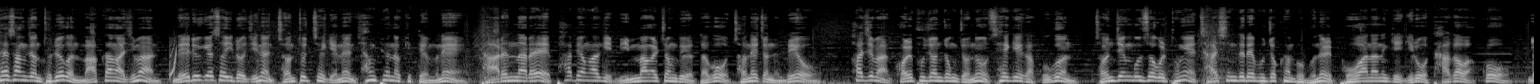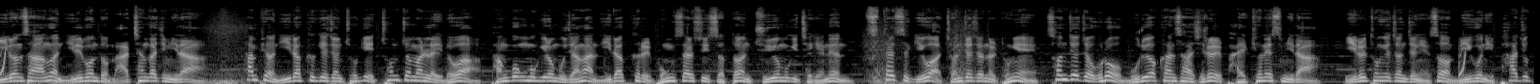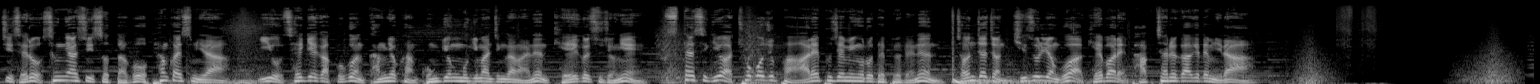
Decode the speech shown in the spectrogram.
해상 전투력은 막강하지만 내륙에서 이뤄지는 전투 체계는 형편없기 때문에 다른 나라에 파병하기 민망할 정도였다고 전해졌는데요. 하지만 걸프전 종전 후 세계 각국은 전쟁 분석을 통해 자신들의 부족한 부분을 보완하는 계기로 다가왔고 이런 상황은 일본도 마찬가지입니다. 한편 이라크 개전 초기 촘촘한 레이더와 방공무기로 무장한 이라크를 봉쇄할 수 있었던 주요 무기 체계는 스텔스기와 전자전을 통해 선제적으로 무력한 사실을 밝혀냈습니다. 이를 통해 전쟁에서 미군이 파죽지세로 승리할 수 있었다고 평가했습니다. 이후 세계 각국은 강력한 공격 무기만 증강하는 계획을 수정해 스텔스기와 초고주파 RF 제밍으로 대표되는 전자전 기술 연구와 개발에 박차를 가게 됩니다.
